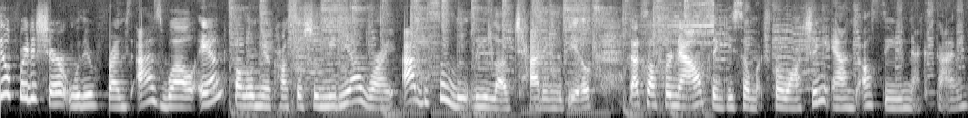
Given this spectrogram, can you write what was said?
feel free to share it with your friends as well and follow me across social media where I absolutely love chatting with you. That's all for now. Thank you so much for watching and I'll see you next time.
